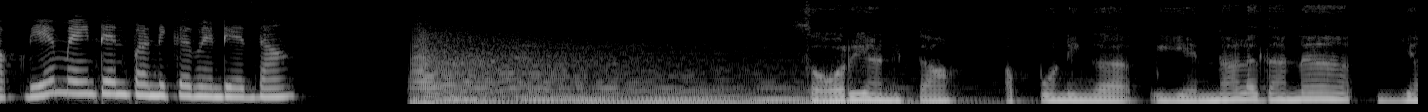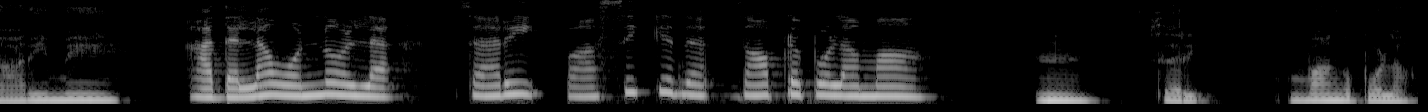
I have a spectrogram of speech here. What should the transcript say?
அப்படியே மெயின்டைன் பண்ணிக்க வேண்டியது தான் சாரி அனிதா. அப்போ நீங்கள் என்னால் தானே யாரையுமே அதெல்லாம் ஒன்றும் இல்லை. சரி பசிக்குது. சாப்பிட போகலாமா ம் சரி. வாங்க போகலாம்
